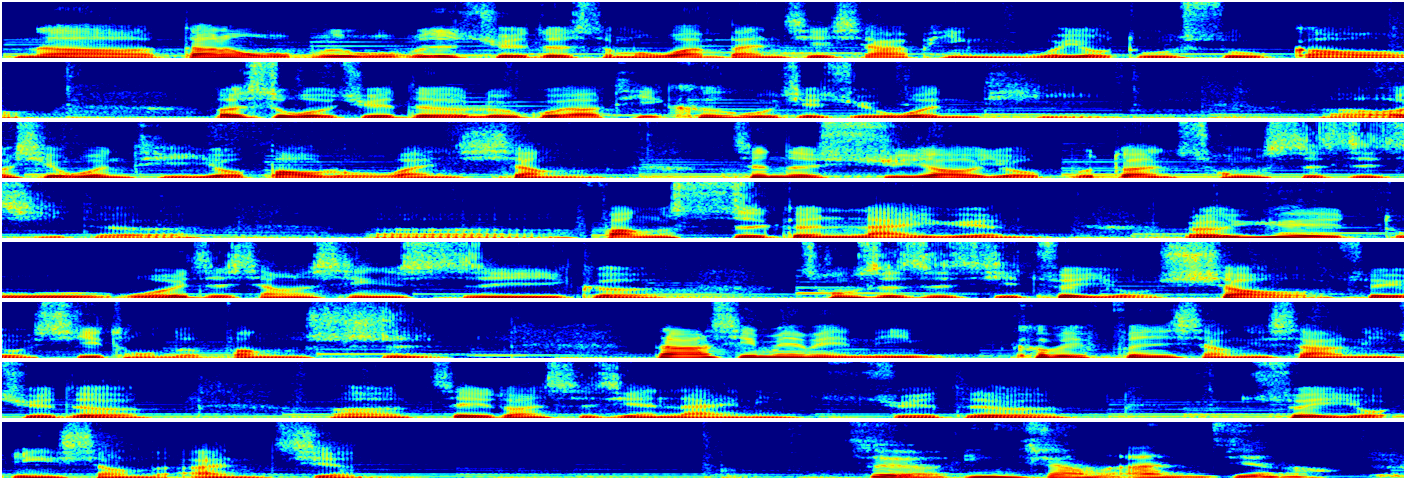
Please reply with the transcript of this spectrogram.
那当然，我不我不是觉得什么万般皆下品，唯有读书高哦，而是我觉得如果要替客户解决问题，呃，而且问题又包罗万象，真的需要有不断充实自己的呃方式跟来源。而阅读，我一直相信是一个充实自己最有效、最有系统的方式。那阿晴妹妹，你可不可以分享一下你觉得？呃，这一段时间来，你觉得最有印象的案件？最有印象的案件啊？对，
